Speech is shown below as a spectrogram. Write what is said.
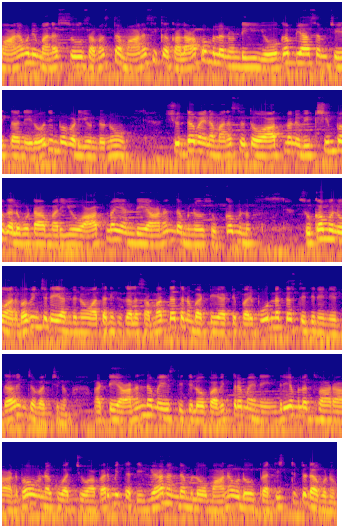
మానవుని మనస్సు సమస్త మానసిక కలాపముల నుండి యోగభ్యాసం చేత నిరోధింపబడి ఉండును శుద్ధమైన మనస్సుతో ఆత్మను వీక్షింపగలుగుట మరియు ఆత్మయందే ఆనందమును సుఖమును సుఖమును అనుభవించుటే అందును అతనికి గల సమర్థతను బట్టి అట్టి పరిపూర్ణత స్థితిని నిర్ధారించవచ్చును. అట్టి ఆనందమయ స్థితిలో పవిత్రమైన ఇంద్రియముల ద్వారా అనుభవమునకు వచ్చు అపరిమిత దివ్యానందములో మానవుడు ప్రతిష్ఠితుడగును.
